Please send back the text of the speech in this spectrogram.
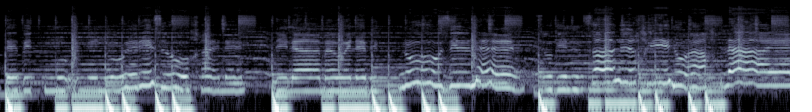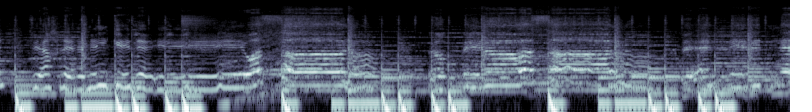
ده بيت مؤمن ورزقه حلال دي نعمة أحلى من كده وصانا ربنا وصانا بأهل بيتنا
